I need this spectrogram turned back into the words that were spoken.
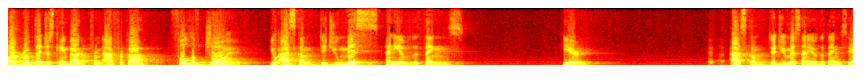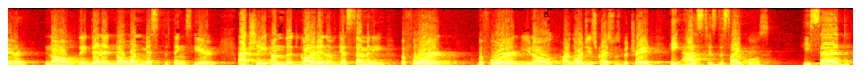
Our group that just came back from Africa, full of joy. You ask them, Did you miss any of the things here? Ask them, Did you miss any of the things here? No, they didn't. No one missed the things here. Actually, on the Garden of Gethsemane, before, before you know, our Lord Jesus Christ was betrayed, he asked his disciples, He said,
